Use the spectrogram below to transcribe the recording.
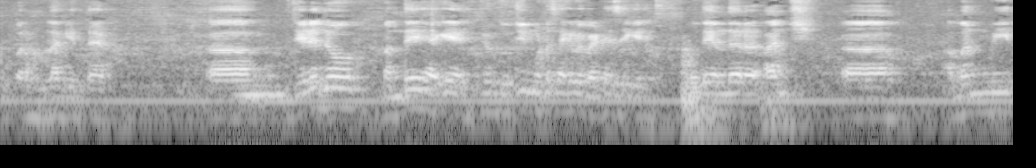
ਉੱਪਰ ਹਮਲਾ ਕੀਤਾ ਹੈ। ਜਿਹੜੇ ਜੋ ਬੰਦੇ ਹੈਗੇ, ਜੋ ਦੂਜੀ ਮੋਟਰਸਾਈਕਲ 'ਤੇ ਬੈਠੇ ਸੀਗੇ, ਉਹਦੇ ਅੰਦਰ ਅੰਸ਼ ਅਮਨਮੀਤ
